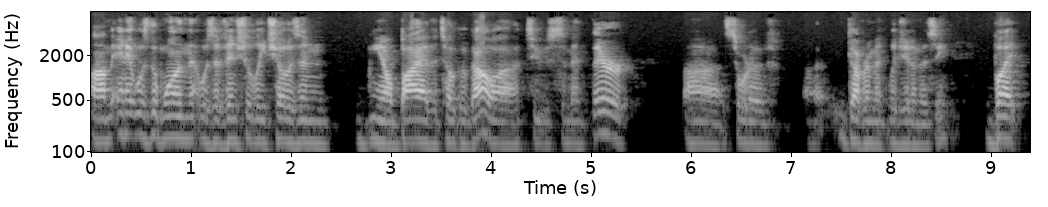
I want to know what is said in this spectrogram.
um, and it was the one that was eventually chosen, you know, by the Tokugawa to cement their uh, sort of uh, government legitimacy. But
